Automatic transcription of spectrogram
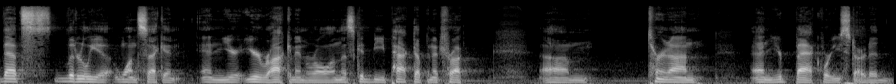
that's literally one second, and you're you're rocking and rolling. This could be packed up in a truck, um, turn on, and you're back where you started,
